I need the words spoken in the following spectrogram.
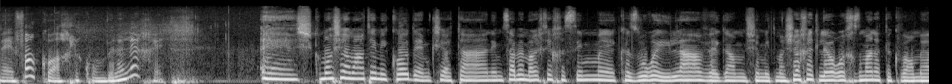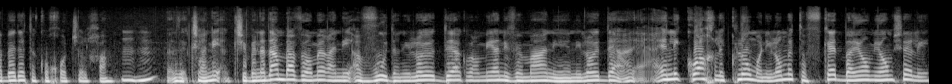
מאיפה הכוח לקום וללכת? אה, כמו שאמרתי מקודם, כשאתה נמצא במערכת יחסים אה, כזו רעילה וגם שמתמשכת לאורך זמן, אתה כבר מאבד את הכוחות שלך. אז כשאני, כשבן אדם בא ואומר, אני אבוד, אני לא יודע כבר מי אני ומה אני, אני לא יודע, אין לי כוח לכלום, אני לא מתפקד ביום-יום שלי,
